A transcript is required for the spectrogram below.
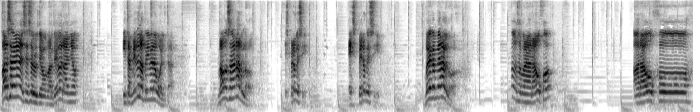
Barça Leones es el último partido del año. Y también de la primera vuelta. ¿Vamos a ganarlo? Espero que sí. Espero que sí. ¿Voy a cambiar algo? Vamos a poner a Araujo. Araujo...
